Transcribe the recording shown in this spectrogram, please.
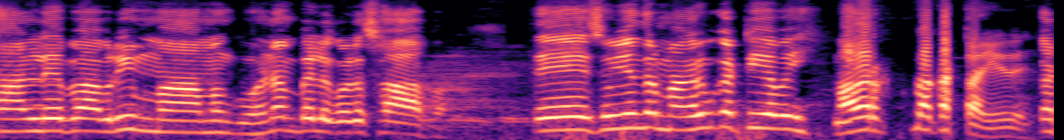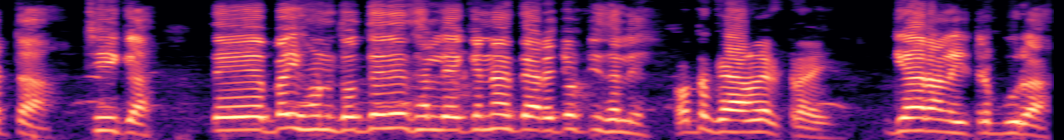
ਥਾਂਲੇ ਬਾਬਰੀ ਮਾਂ ਵਾਂਗੂ ਹੈ ਨਾ ਬਿਲਕੁਲ ਸਾਫ਼। ਤੇ ਸੁਜਿੰਦਰ ਮਗਰ ਵੀ ਕੱਟੀ ਆ ਬਈ? ਮਗਰ ਦਾ ਕੱਟਾ ਜੀ ਇਹਦੇ। ਕੱਟਾ ਠੀਕ ਆ। ਤੇ ਬਈ ਹੁਣ ਦੁੱਧ ਦੇ ਥੱਲੇ ਕਿੰਨਾ ਤਿਆਰ ਹੈ ਝੋਟੀ ਥੱਲੇ? ਦੁੱਧ 11 ਲੀਟਰ ਹੈ ਜੀ। 11 ਲੀਟਰ ਪੂਰਾ।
